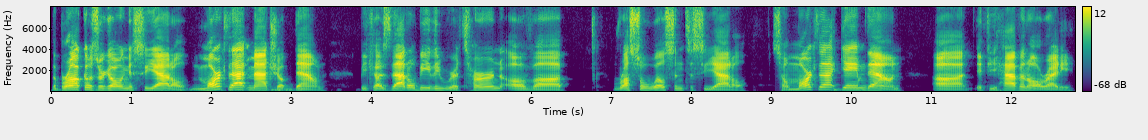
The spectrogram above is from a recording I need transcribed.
the Broncos are going to Seattle. Mark that matchup down because that'll be the return of uh, Russell Wilson to Seattle. So mark that game down uh, if you haven't already.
